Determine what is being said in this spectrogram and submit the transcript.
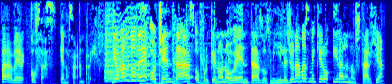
para ver cosas que nos hagan reír. Y hablando de ochentas o por qué no noventas, dos miles, yo nada más me quiero ir a la nostalgia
